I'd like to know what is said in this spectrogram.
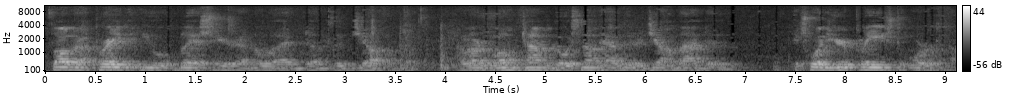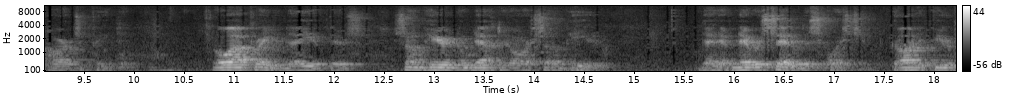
Father, I pray that you will bless here. I know I haven't done a good job, I learned a long time ago, it's not how good a job I do. It's whether you're pleased to work in the hearts of people. Oh, I pray today, if there's some here, no doubt there are some here, that have never settled this question. God, if you're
